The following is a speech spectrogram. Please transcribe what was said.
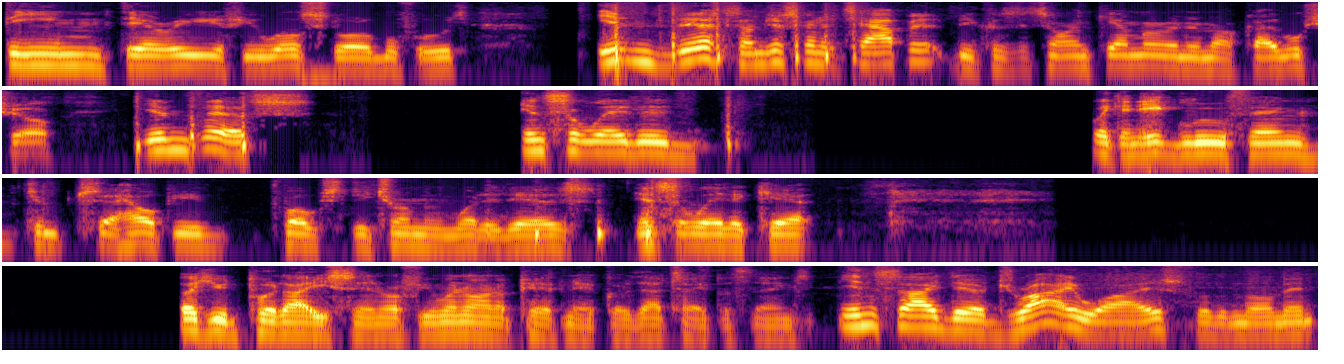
theme theory, if you will, storable foods. In this, I'm just going to tap it because it's on camera in an archival show. In this insulated, like an igloo thing to, to help you folks determine what it is, insulated kit. like you'd put ice in, or if you went on a picnic or that type of thing. Inside there, dry wise for the moment,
